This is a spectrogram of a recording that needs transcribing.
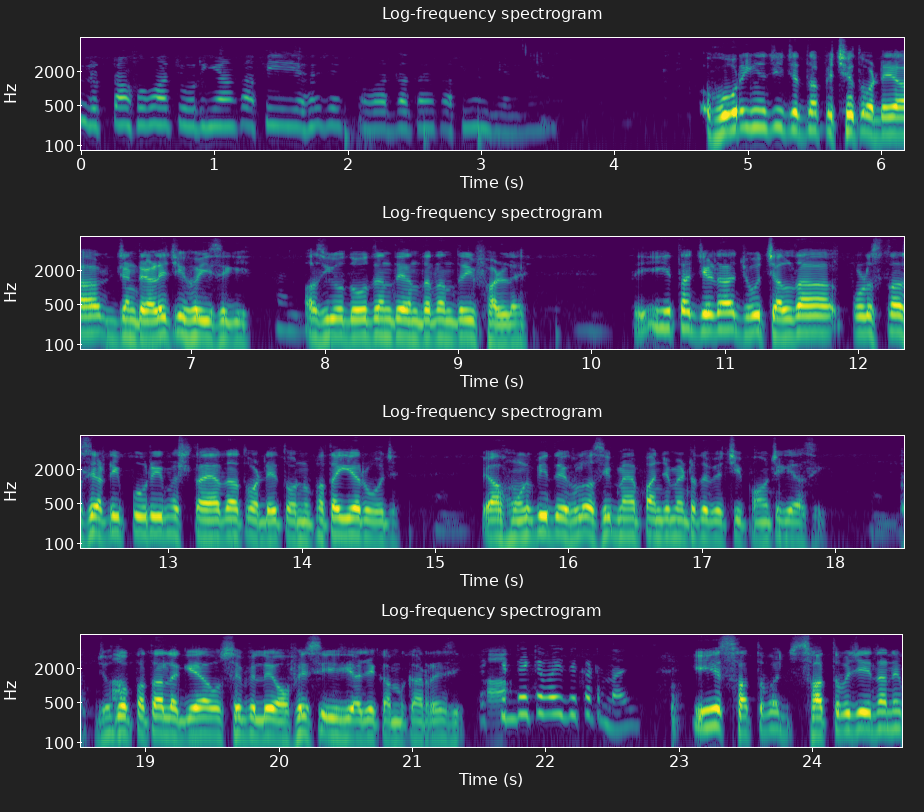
ਲੁੱਟਾਂ ਖੋਹਾਂ ਚੋਰੀਆਂ ਕਾਫੀ ਇਹੋ ਜਿਹੇ ਵਾਰਦਾਤਾਂ ਕਾਫੀ ਹੁੰਦੀਆਂ ਨੇ। ਹੋ ਰਹੀਆਂ ਜੀ ਜਿੱਦਾਂ ਪਿੱਛੇ ਤੁਹਾਡੇ ਆ ਜੰਡਿਆਲੇ 'ਚ ਹੀ ਹੋਈ ਸੀਗੀ। ਅਸੀਂ ਉਹ ਦੋ ਦਿਨ ਦੇ ਅੰਦਰ ਅੰਦਰ ਹੀ ਫੜ ਲਏ। ਤੇ ਇਹ ਤਾਂ ਜਿਹੜਾ ਜੋ ਚੱਲਦਾ ਪੁਲਿਸ ਤਾਂ ਸਾਡੀ ਪੂਰੀ ਮੁਸ਼ਤੈਦ ਆ ਤੁਹਾਡੇ ਤੁਹਾਨੂੰ ਪਤਾ ਹੀ ਹੈ ਰੋਜ਼। ਪਿਆ ਹੁਣ ਵੀ ਦੇਖ ਲਓ ਅਸੀਂ ਮੈਂ 5 ਮਿੰਟ ਦੇ ਵਿੱਚ ਹੀ ਪਹੁੰਚ ਗਿਆ ਸੀ। ਜਦੋਂ ਪਤਾ ਲੱਗਿਆ ਉਸੇ ਵੇਲੇ ਆਫਿਸ ਹੀ ਅਜੇ ਕੰਮ ਕਰ ਰਹੇ ਸੀ। ਕਿੰਨੇ ਕੁ ਵਜੇ ਦੀ ਘਟਨਾ ਜੀ? ਇਹ 7 ਵਜੇ 7 ਵਜੇ ਇਹਨਾਂ ਨੇ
